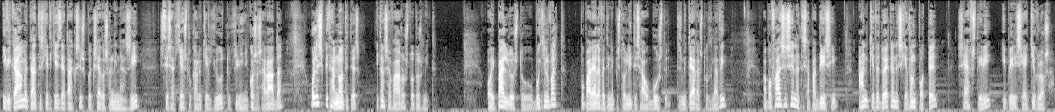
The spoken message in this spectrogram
Ειδικά μετά τις σχετικές διατάξεις που εξέδωσαν οι Ναζί στις αρχές του καλοκαιριού του 1940, όλες οι πιθανότητες ήταν σε βάρος του Ότο Σμιτ. Ο υπάλληλος του Μπούχενβαλτ, που παρέλαβε την επιστολή της Αουγκούστε, της μητέρας του δηλαδή, αποφάσισε να της απαντήσει, αν και δεν το έκανε σχεδόν ποτέ, σε αυστηρή υπηρεσιακή γλώσσα.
